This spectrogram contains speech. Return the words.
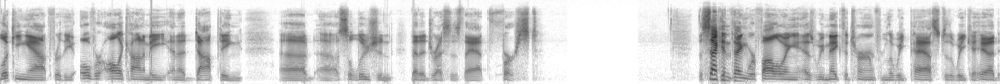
looking out for the overall economy and adopting uh, a solution that addresses that first. The second thing we're following as we make the turn from the week past to the week ahead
